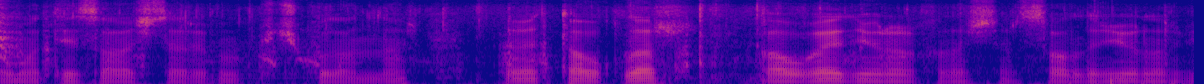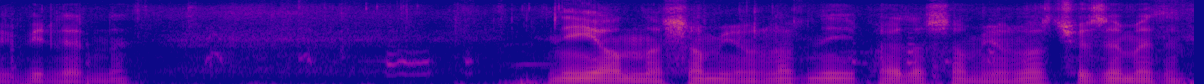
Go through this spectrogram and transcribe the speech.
Domates ağaçları bu küçük olanlar. Evet tavuklar kavga ediyor arkadaşlar. Saldırıyorlar birbirlerine. Neyi anlaşamıyorlar, neyi paylaşamıyorlar çözemedim.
